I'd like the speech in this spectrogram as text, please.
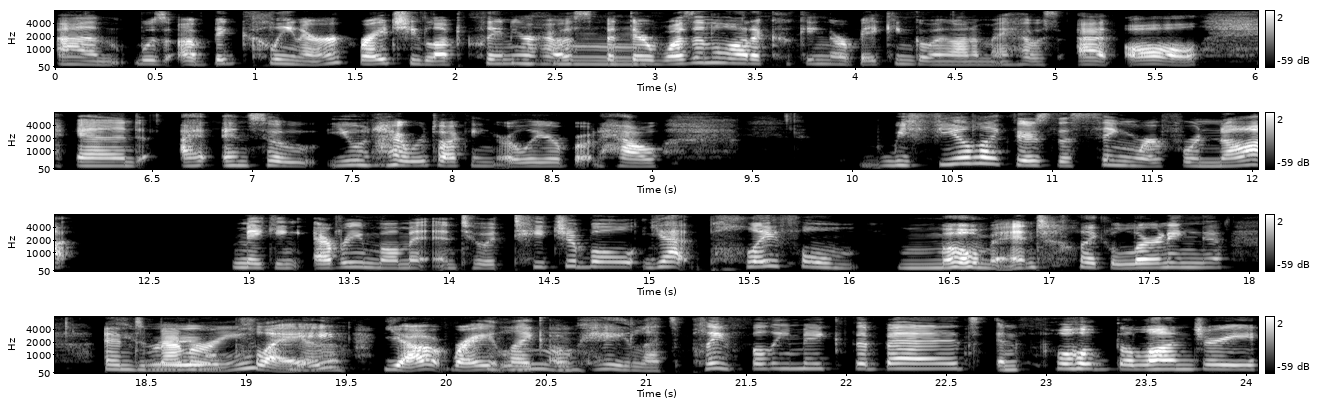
um, was a big cleaner, right? She loved cleaning her house, but Mhm. there wasn't a lot of cooking or baking going on in my house at all. And I and so you and I were talking earlier about how we feel like there's this thing where if we're not making every moment into a teachable yet playful moment, like learning And memory. play. Yeah. Yeah, right. Like, Mhm. okay, let's playfully make the beds and fold the laundry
